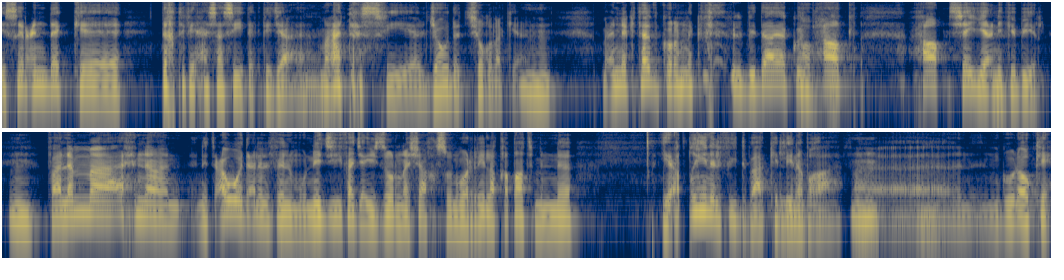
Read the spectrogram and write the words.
يصير عندك آه، تختفي حساسيتك تجاهها مم. ما عاد تحس في جوده شغلك يعني. مع إنك تذكر إنك في البداية كنت تضحك. حاط حاط شيء يعني كبير مم. فلما إحنا نتعود على الفيلم ونجي فجأة يزورنا شخص ونوريه لقطات منه يعطينا الفيدباك اللي نبغاه نقول أوكي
